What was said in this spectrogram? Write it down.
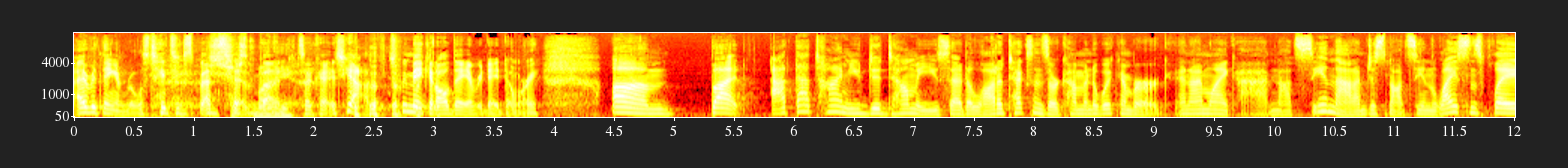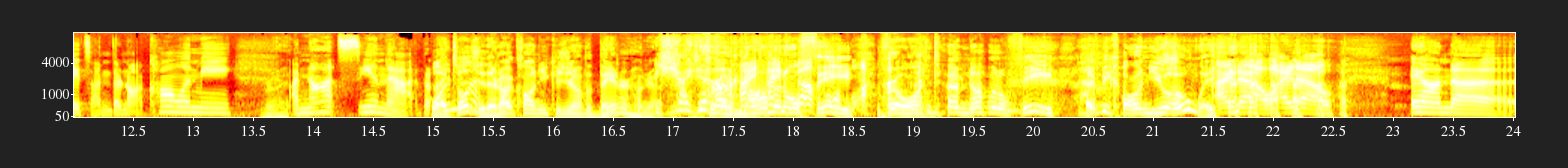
everything in real estate's expensive, but money. it's okay. Yeah, we make it all day, every day. Don't worry. Um, but at that time, you did tell me you said a lot of Texans are coming to Wickenburg, and I'm like, "Ah, I'm not seeing that. I'm just not seeing the license plates. I'm, they're not calling me. Right. I'm not seeing that. But Well, I'm I told not- you they're not calling you because you don't have a banner hung up. Yeah, I know, for a right? Nominal fee, for a one-time nominal fee, I'd be calling you only. I know, I know. And uh,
